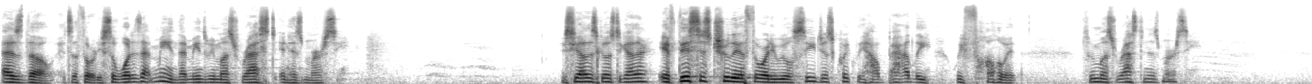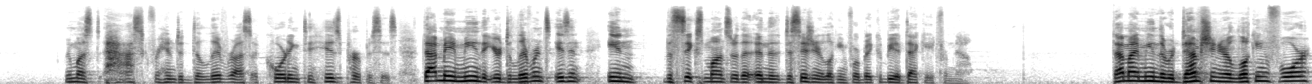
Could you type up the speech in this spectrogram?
as though it's authority. So, what does that mean? That means we must rest in His mercy. You see how this goes together? If this is truly authority, we will see just quickly how badly we follow it. So, we must rest in His mercy. We must ask for him to deliver us according to his purposes. That may mean that your deliverance isn't in the six months or the, in the decision you're looking for, but it could be a decade from now. That might mean the redemption you're looking for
